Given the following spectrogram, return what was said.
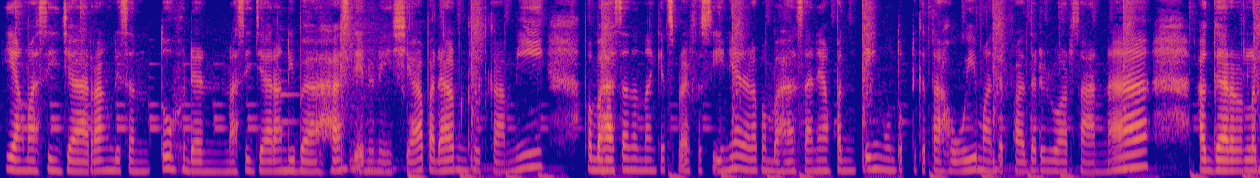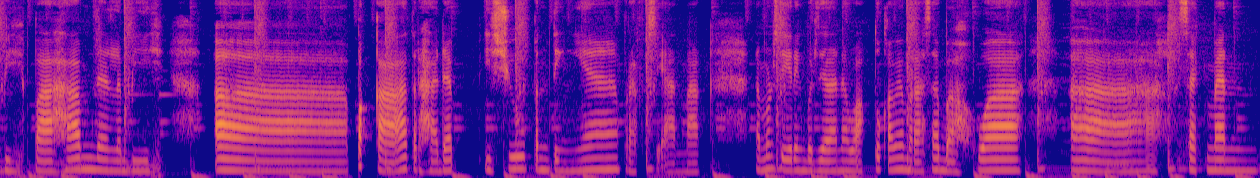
yang masih jarang disentuh dan masih jarang dibahas di Indonesia. Padahal menurut kami pembahasan tentang kids privacy ini adalah pembahasan yang penting untuk diketahui mother father di luar sana agar lebih paham dan lebih uh, peka terhadap isu pentingnya privasi anak. Namun seiring berjalannya waktu kami merasa bahwa uh, segmen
